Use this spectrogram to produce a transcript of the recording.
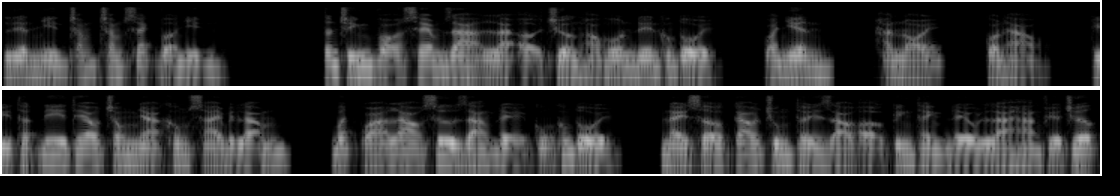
liền nhìn chằm chằm sách vợ nhìn. Tân chính võ xem ra là ở trường học hôn đến không tồi, quả nhiên, hắn nói, còn hảo, kỳ thật đi theo trong nhà không sai biệt lắm, bất quá lao sư giảng đề cũng không tồi, này sở cao trung thầy giáo ở kinh thành đều là hàng phía trước,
